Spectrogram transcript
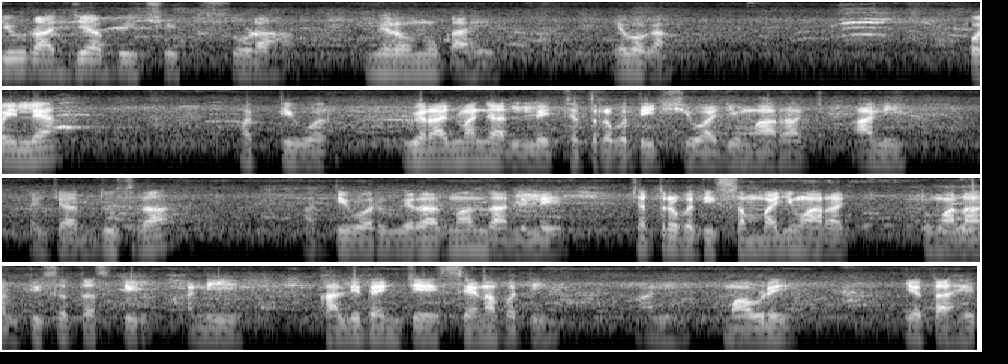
शिवराज्याभिषेक सोहळा मिरवणूक आहे. हे बघा. पहिल्या हत्तीवर विराजमान झालेले छत्रपती शिवाजी महाराज आणि त्यांच्या दुसरा हत्तीवर विराजमान झालेले छत्रपती संभाजी महाराज तुम्हाला दिसत असतील आणि खाली त्यांचे सेनापती आणि मावळे येत आहेत.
